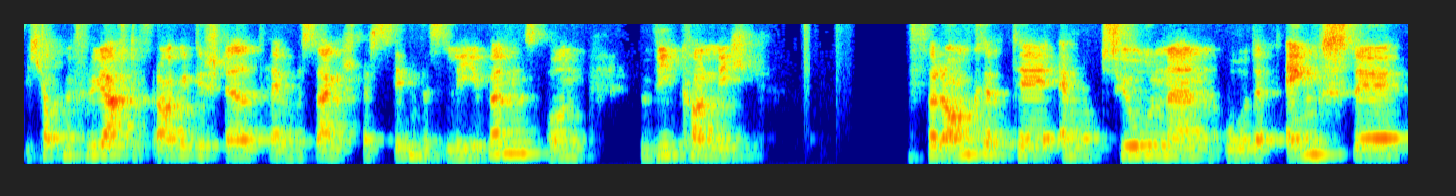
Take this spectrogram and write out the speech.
ich habe mir früher auch die Frage gestellt, hey, was ist eigentlich der Sinn des Lebens und wie kann ich verankerte Emotionen oder Ängste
